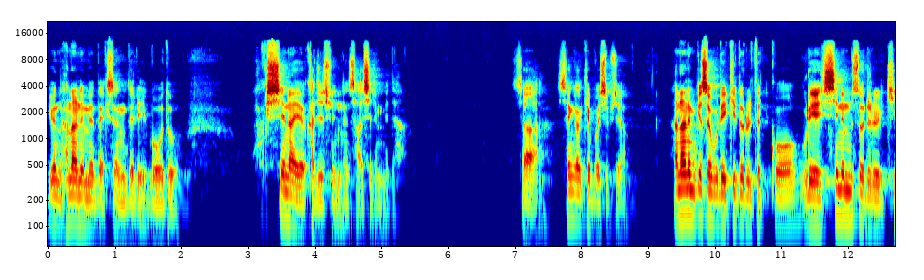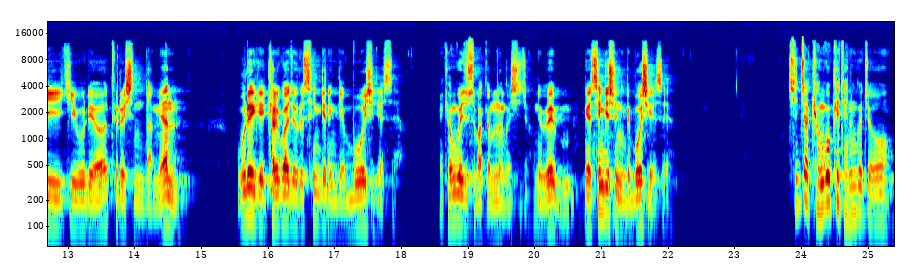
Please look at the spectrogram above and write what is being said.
이건 하나님의 백성들이 모두 확신하여 가질 수 있는 사실입니다. 자, 생각해 보십시오. 하나님께서 우리의 기도를 듣고 우리의 신음 소리를 귀 기울여 들으신다면 우리에게 결과적으로 생기는 게 무엇이겠어요? 경고해 줄 수밖에 없는 것이죠. 왜 생길 수 있는 게 무엇이겠어요? 진짜 경고케 되는 거죠.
